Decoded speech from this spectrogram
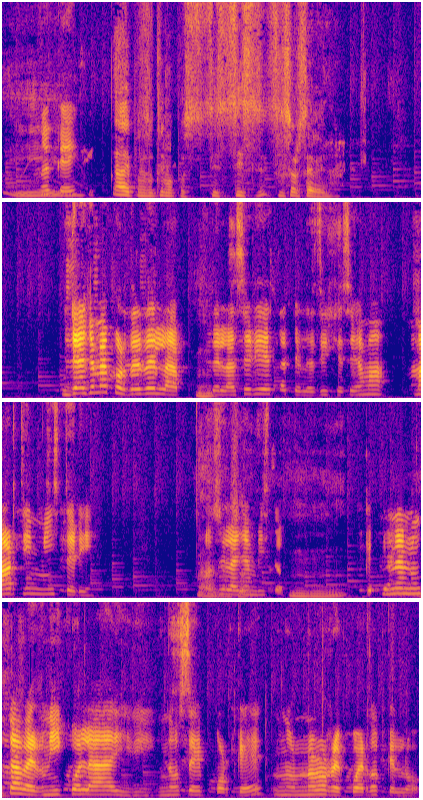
Y... Ok. Ah, y pues último, pues sí, sí, sí, Seven. Ya yo me acordé de la, de la serie esta que les dije, se llama Martin Mystery, Ah, no sé si la sé. hayan visto. Mm, Que tienen un cavernícola y no sé por qué, no, no lo recuerdo, que lo,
